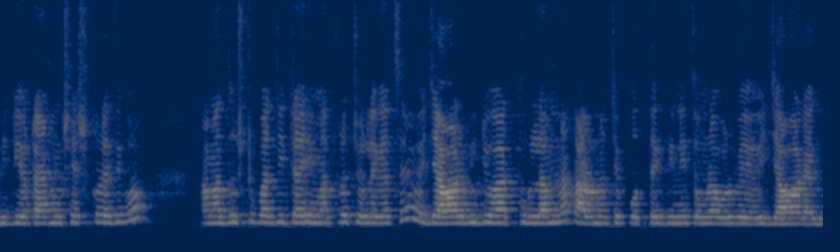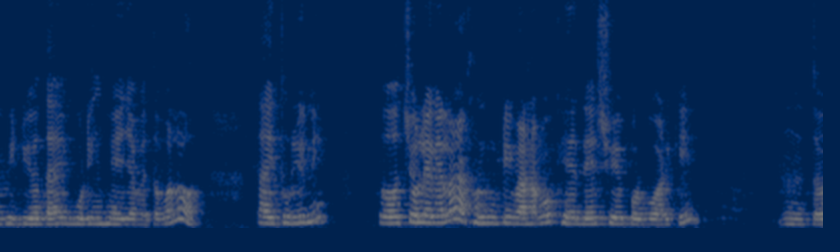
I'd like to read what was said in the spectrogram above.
ভিডিওটা এখন শেষ করে দিব। আমার দুষ্টু পাজিটা এইমাত্র চলে গেছে। ওই যাওয়ার ভিডিও আর তুললাম না। কারণ হচ্ছে প্রত্যেক দিনই তোমরা বলবে, ওই যাওয়ার এক ভিডিও দেয় বোরিং হয়ে যাবে তো বলো? তাই তুলিনি। তো চলে গেল। এখন রুটি বানাবো, খেয়ে দিয়ে শুয়ে পড়ব আর কি। তো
